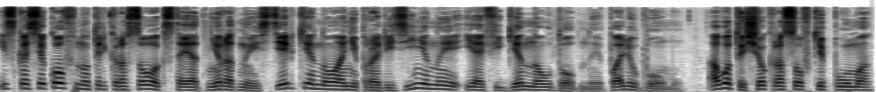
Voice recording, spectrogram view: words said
Из косяков внутри кроссовок стоят не родные стельки, но они прорезиненные и офигенно удобные, по-любому. А вот еще кроссовки Puma,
